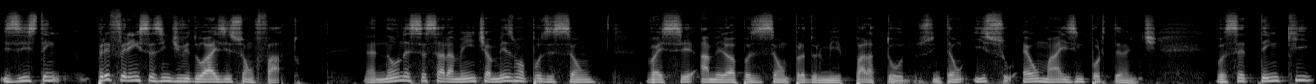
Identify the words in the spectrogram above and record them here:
Existem preferências individuais, isso é um fato. Né? Não necessariamente a mesma posição vai ser a melhor posição para dormir para todos. Então, isso é o mais importante. Você tem que,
